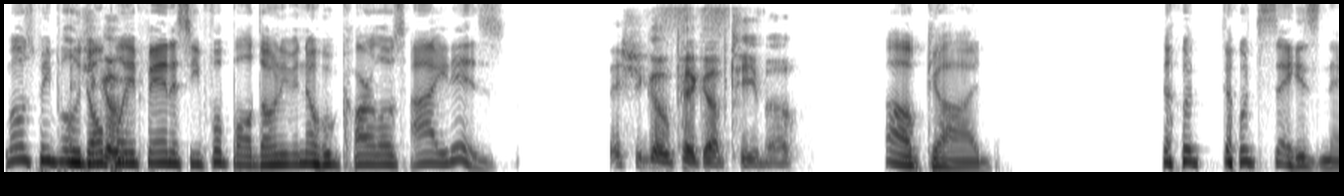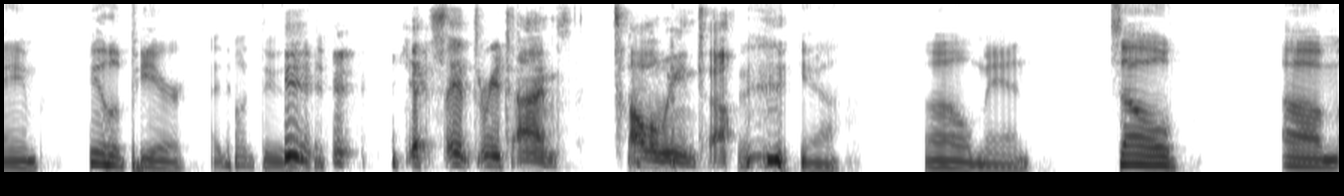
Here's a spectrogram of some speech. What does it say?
Most people who don't go- play fantasy football don't even know who Carlos Hyde is. They should go pick up Tebow. Oh God. Don't don't say his name. He'll appear. I don't do that. yeah, say it three times. It's Halloween, Tom. yeah. Oh man. So, um,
